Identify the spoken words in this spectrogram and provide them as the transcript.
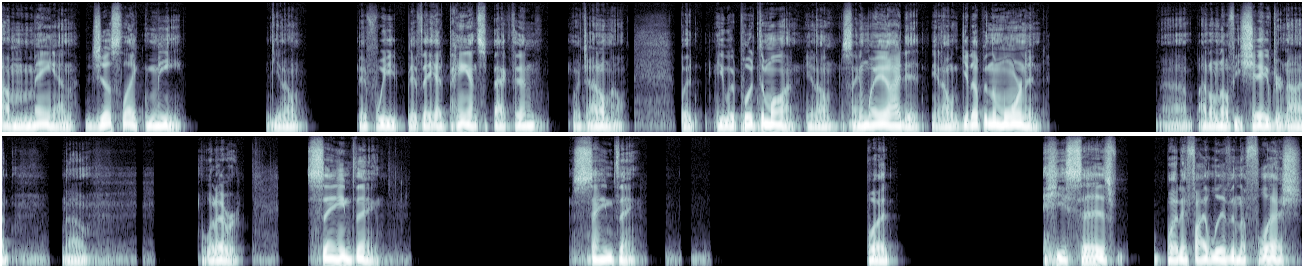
a man just like me. You know, if we, if they had pants back then, which I don't know, but he would put them on, you know, the same way I did, you know, get up in the morning. Uh, I don't know if he shaved or not. Um, whatever. Same thing. Same thing. But he says, but if I live in the flesh,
